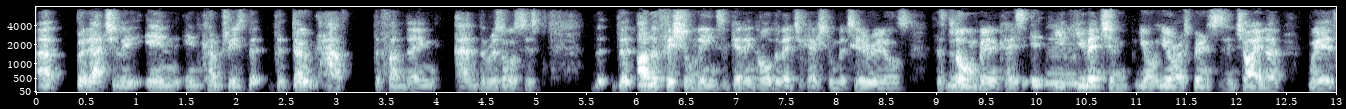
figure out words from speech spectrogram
Uh, but actually, in in countries that that don't have the funding and the resources the, the unofficial means of getting hold of educational materials has long been a case. It, you, Mm. you mentioned your, your experiences in China with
